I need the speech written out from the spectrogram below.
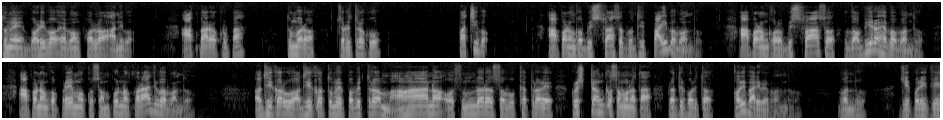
ତୁମେ ବଢ଼ିବ ଏବଂ ଫଲ ଆଣିବ। ଆତ୍ମାର କୃପା ତୁମର ଚରିତ୍ରକୁ ପାଚିବ। ଆପଣଙ୍କ ବିଶ୍ୱାସ ବୃଦ୍ଧି ପାଇବ ବନ୍ଧୁ। ଆପଣଙ୍କର ବିଶ୍ୱାସ ଗଭୀର ହେବ ବନ୍ଧୁ। ଆପଣଙ୍କ ପ୍ରେମକୁ ସମ୍ପୂର୍ଣ୍ଣ କରାଯିବ ବନ୍ଧୁ। ଅଧିକରୁ ଅଧିକ ତୁମେ ପବିତ୍ର ମହାନ ଓ ସୁନ୍ଦର ସବୁ କ୍ଷେତ୍ରରେ କୃଷ୍ଣଙ୍କ ସମାନତା ପ୍ରତିଫଳିତ କରିପାରିବେ ବନ୍ଧୁ। ବନ୍ଧୁ ଯେପରିକି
